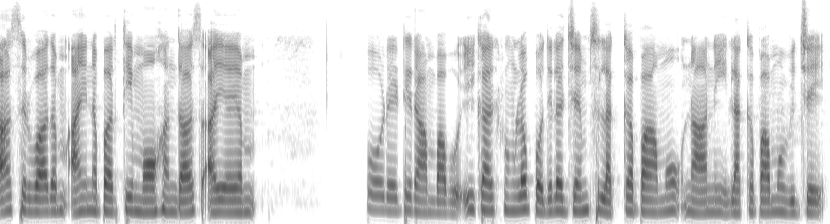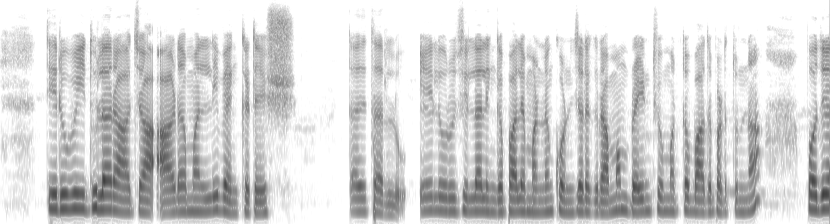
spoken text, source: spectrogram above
ఆశీర్వాదం అయినపర్తి మోహన్ దాస్ ఐఐఎం పోడేటి రాంబాబు. ఈ కార్యక్రమంలో పొదిల జేమ్స్ లక్కపాము నాని లక్కపాము విజయ్ తిరువీధుల రాజా ఆడమల్లి వెంకటేష్ తదితరులు. ఏలూరు జిల్లా లింగపాలెం మండలం కొండజల గ్రామం బ్రెయిన్ ట్యూమర్తో బాధపడుతున్న పొదిల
